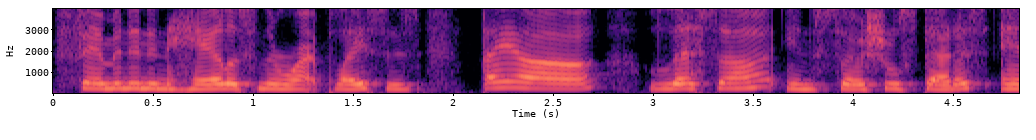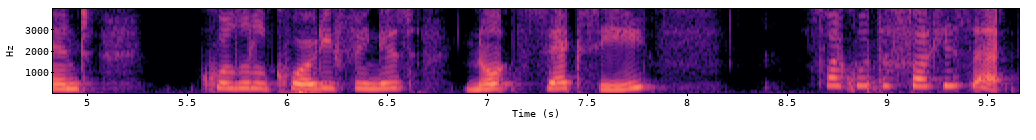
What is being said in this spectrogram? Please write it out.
feminine, and hairless in the right places, they are lesser in social status and little quotey fingers, not sexy. It's like, what the fuck is that?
